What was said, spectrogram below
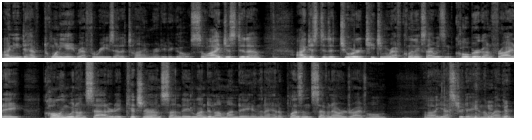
I need to have 28 referees at a time ready to go. So I just did a I just did a tour teaching ref clinics. I was in Cobourg on Friday. Collingwood on Saturday, Kitchener on Sunday, London on Monday, and then I had a pleasant seven hour drive home uh, yesterday in the weather.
